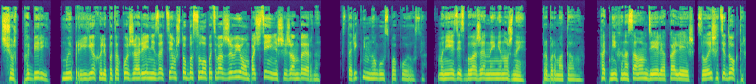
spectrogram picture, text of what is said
Черт побери, мы приехали по такой жаре не за тем, чтобы слопать вас живьем, почтеннейший Жан Берна». Старик немного успокоился. «Мне здесь блаженные не нужны», — пробормотал он. «От них и на самом деле околеешь. Слышите, доктор?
